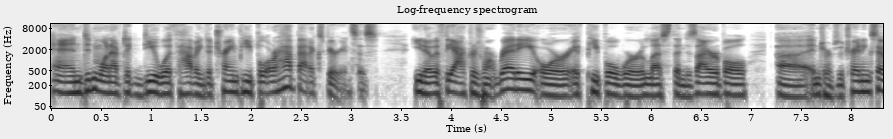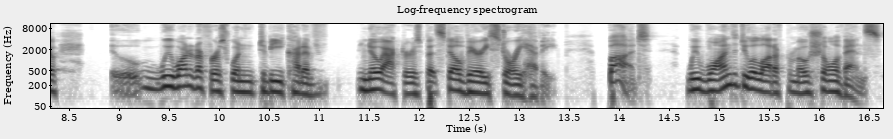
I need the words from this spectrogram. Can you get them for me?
and didn't want to have to deal with having to train people or have bad experiences. You know, if the actors weren't ready or if people were less than desirable uh, in terms of training. So we wanted our first one to be kind of no actors, but still very story heavy. But we wanted to do a lot of promotional events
